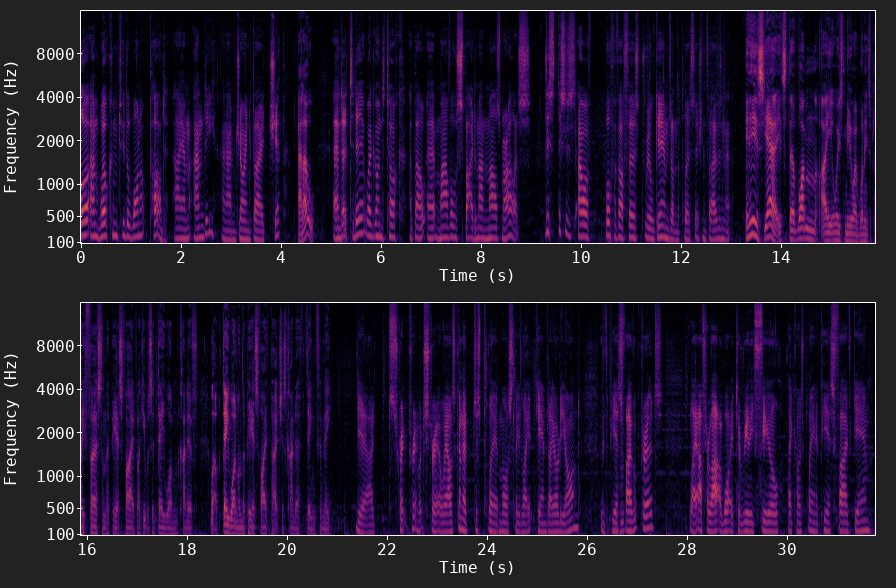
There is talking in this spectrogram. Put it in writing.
Hello and welcome to the One Up Pod. I am Andy and I'm joined by Chip. Hello. And uh, today we're going to talk about uh, Marvel's Spider-Man Miles Morales. This this is our both of our first real games on the PlayStation 5, isn't it? It is, yeah. It's the one I always knew I wanted to play first on the PS5. Like it was a day one kind of, well, day one on the PS5 purchase kind of thing for me. Yeah, I straight pretty much straight away. I was gonna just play mostly like games I already owned with the PS5 Mm-hmm. upgrades. Like after that, I wanted to really feel like I was playing a PS5 game.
